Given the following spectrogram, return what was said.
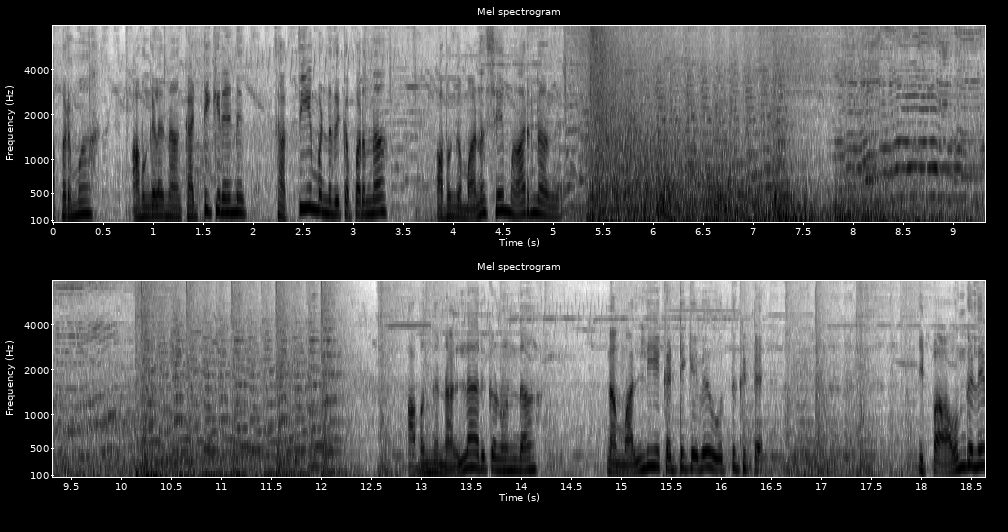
அப்புறமா அவங்கள நான் கட்டிக்கிறேன்னு சத்தியம் பண்ணதுக்கு அப்புறம் தான் அவங்க மனசே மாறினாங்க. அவங்க நல்லா இருக்கணும் தான். நான் மல்லியை கட்டிக்கவே ஒத்துக்கிட்டேன். இப்ப அவங்களே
